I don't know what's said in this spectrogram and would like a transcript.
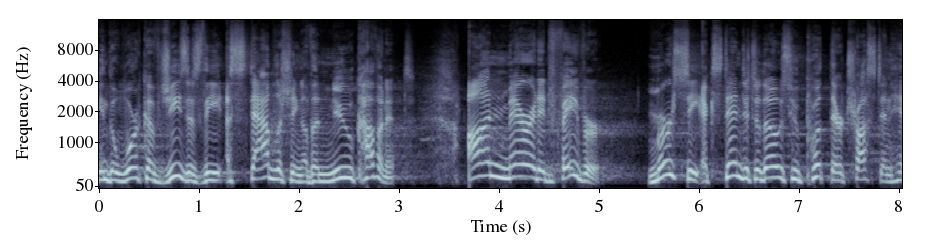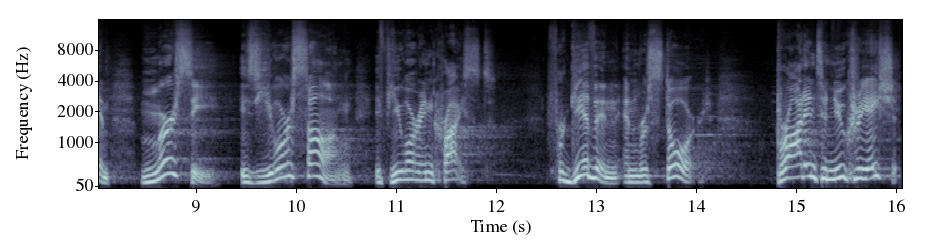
in the work of Jesus, the establishing of a new covenant. Unmerited favor, mercy extended to those who put their trust in Him. Mercy is your song if you are in Christ, forgiven and restored, brought into new creation.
